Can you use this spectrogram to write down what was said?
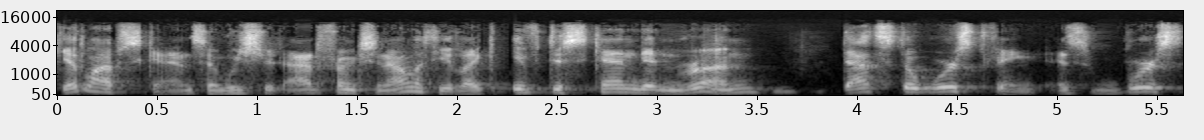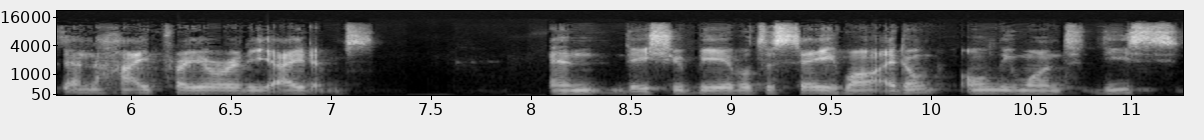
GitLab scans and we should add functionality. Like if the scan didn't run, that's the worst thing. It's worse than high priority items. And they should be able to say, well, I don't only want these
